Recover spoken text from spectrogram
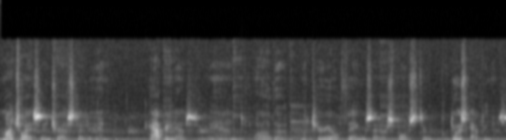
much less interested in happiness and all the material things that are supposed to produce happiness.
